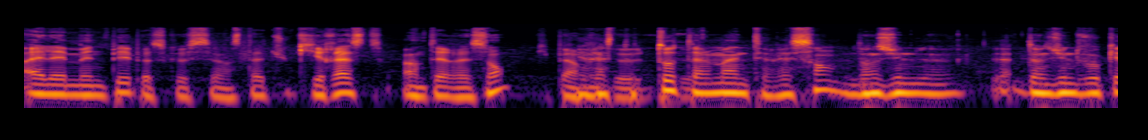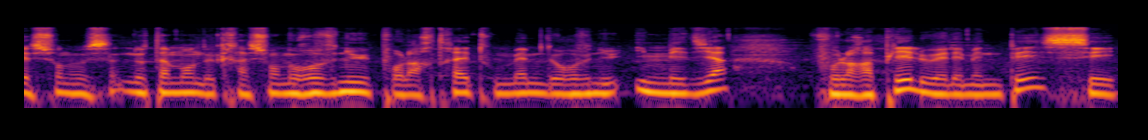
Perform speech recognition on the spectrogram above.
en LMNP parce que c'est un statut qui reste intéressant, qui Il permet reste de, de- totalement intéressant dans une, dans une vocation no- notamment de création de revenus pour la retraite ou même de revenus immédiats. Il faut le rappeler, le LMNP, c'est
